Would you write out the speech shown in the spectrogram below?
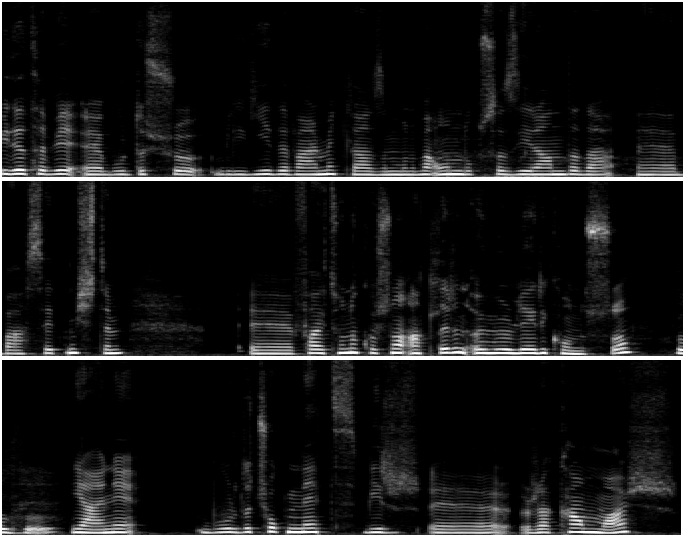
Bir de tabii e, burada şu bilgiyi de vermek lazım. Bunu ben 19 Haziran'da da e, bahsetmiştim. E, faytona koşulan atların ömürleri konusu. Hı hı. Yani burada çok net bir e, rakam var.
